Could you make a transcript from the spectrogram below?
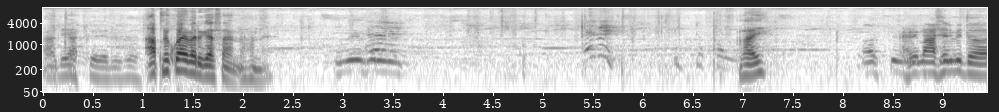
আচ্ছা। দিছে। আপনি কয়বার গেছেন ওখানে? ভাই? আমি মাসের ভিতর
